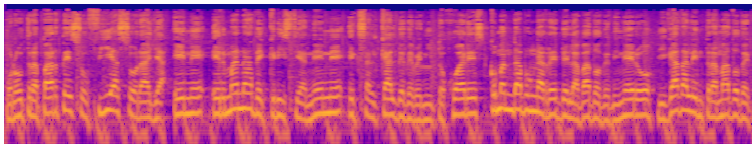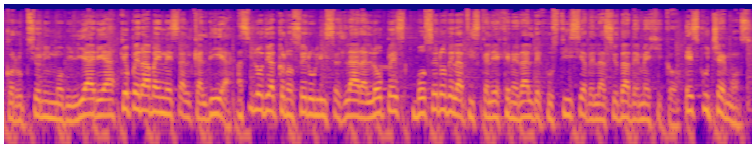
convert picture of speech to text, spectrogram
Por otra parte, Sofía Soraya N., hermana de Cristian N., exalcalde de Benito Juárez, comandaba una red de lavado de dinero ligada al entramado de corrupción inmobiliaria que operaba en esa alcaldía. Así lo dio a conocer Ulises Lara López, vocero de la Fiscalía General de Justicia de la Ciudad de México. Escuchemos.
